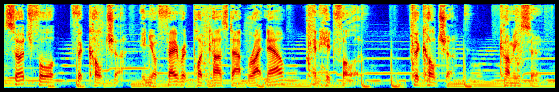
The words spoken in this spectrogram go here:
search for The Culture in your favourite podcast app right now and hit follow. The Culture, coming soon.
